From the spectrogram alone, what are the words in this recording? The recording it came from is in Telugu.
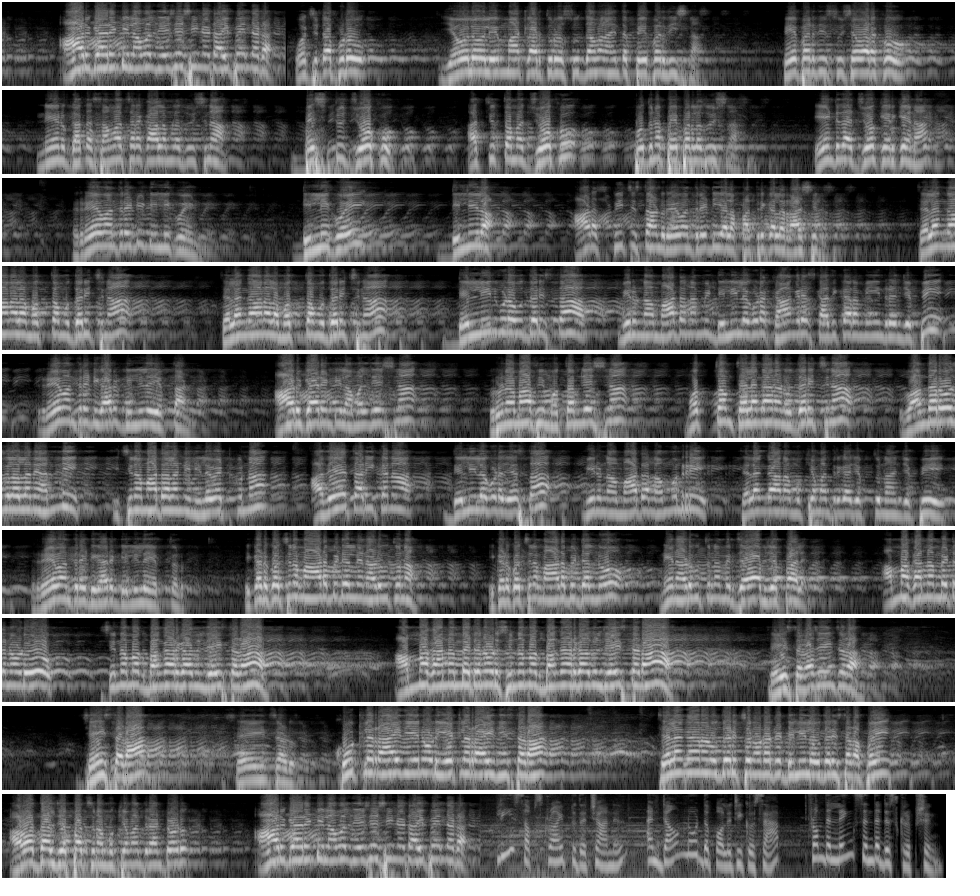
ఆరు గ్యారెంటీలు అమలు చేసేసినట్టు అయిపోయిందట. వచ్చేటప్పుడు ఎవరో ఏం మాట్లాడుతురో చూద్దామని ఆయన పేపర్ తీసిన. పేపర్ తీసి చూసే వరకు నేను గత సంవత్సర కాలంలో చూసిన బెస్ట్ జోకు అత్యుత్తమ జోకు పొద్దున పేపర్లో చూసిన. ఏంటిదా జోక్ ఎరికేనా? రేవంత్ రెడ్డి ఢిల్లీకి పోయిండు. ఢిల్లీకి పోయి ఢిల్లీలో ఆడ స్పీచ్ ఇస్తాడు రేవంత్ రెడ్డి ఇలా పత్రికల్లో రాసిండు. తెలంగాణలో మొత్తం ఉద్ధరించిన తెలంగాణలో మొత్తం ఉద్ధరించిన ఢిల్లీని కూడా ఉద్ధరిస్తా మీరు నా మాట నమ్మి ఢిల్లీలో కూడా కాంగ్రెస్ అధికారం ఇయ్యండి చెప్పి రేవంత్ రెడ్డి గారు ఢిల్లీలో చెప్తాడు. ఆరు గ్యారెంటీలు అమలు చేసిన రుణమాఫీ మొత్తం చేసిన మొత్తం తెలంగాణను ఉద్ధరించిన వంద రోజులలోనే అన్ని ఇచ్చిన మాటలన్నీ నిలబెట్టుకున్నా అదే తరీకన ఢిల్లీలో కూడా చేస్తా మీరు నా మాట నమ్ముండ్రి తెలంగాణ ముఖ్యమంత్రిగా చెప్తున్నా అని చెప్పి రేవంత్ రెడ్డి గారు ఢిల్లీలో చెప్తున్నారు. ఇక్కడికి వచ్చిన మా ఆడబిడ్డలు నేను అడుగుతున్నా ఇక్కడికి వచ్చిన మా ఆడబిడ్డలను నేను అడుగుతున్నా మీరు జవాబు చెప్పాలి. అమ్మకు అన్నం పెట్టనోడు చిన్నమ్మకు బంగారు గాజులు చేయిస్తాడా? అమ్మకు అన్నం పెట్టనోడు చిన్నమ్మకు బంగారు గాజులు చేయిస్తాడా? చేయిస్తాడా చేయించడా? చేయిస్తాడా? చేయించాడు. కూట్ల రాయి తీయనోడు ఏట్ల రాయి తీస్తాడా? తెలంగాణను ఉద్ధరించనోడు అంటే ఢిల్లీలో ఉద్ధరిస్తాడా? పోయి అబద్ధాలు చెప్పొచ్చు నా ముఖ్యమంత్రి అంటోడు? ఆరు గ్యారెంటీలు అమలు చేసేసినట్టు అయిపోయిందట Please subscribe to the channel and download the Politicos app from the links in the description.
